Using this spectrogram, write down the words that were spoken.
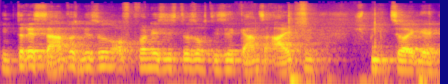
interessant, was mir so aufgefallen ist, ist, dass auch diese ganz alten Spielzeuge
